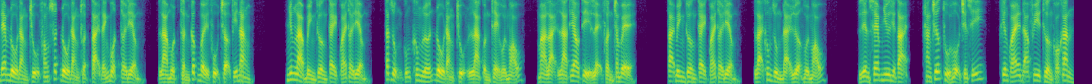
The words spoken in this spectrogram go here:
đem đồ đằng trụ phóng xuất đồ đằng thuật tại đánh bột thời điểm, là một thần cấp bảy phụ trợ kỹ năng. Nhưng là bình thường cày quái thời điểm, tác dụng cũng không lớn, đồ đằng trụ là quần thể hồi máu, mà lại là theo tỷ lệ phần trăm về. Tại bình thường cày quái thời điểm, lại không dùng đại lượng hồi máu. Liền xem như hiện tại, hàng trước thủ hộ chiến sĩ, khiên quái đã phi thường khó khăn.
